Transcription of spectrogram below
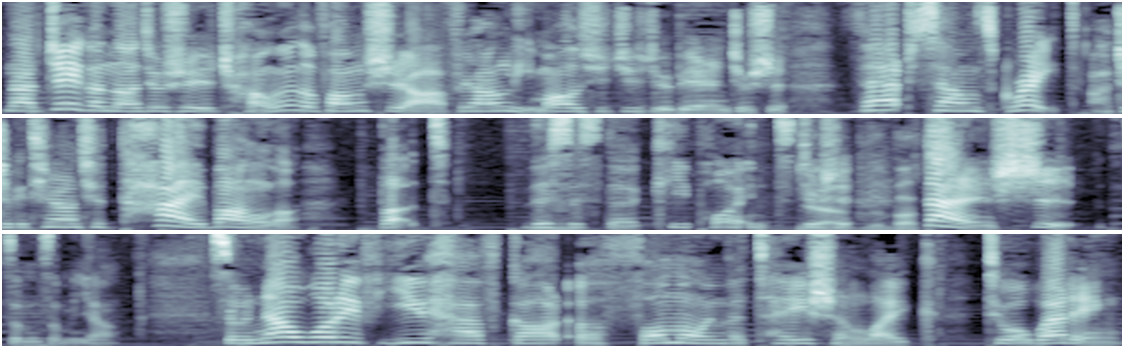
那这个呢，就是常用的方式啊，非常礼貌的去拒绝别人，就是 That sounds great 啊，这个听上去太棒了，but this is the key point，就 Yeah, 是 the but. 但是怎么怎么样。So now what if you have got a formal invitation like to a wedding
